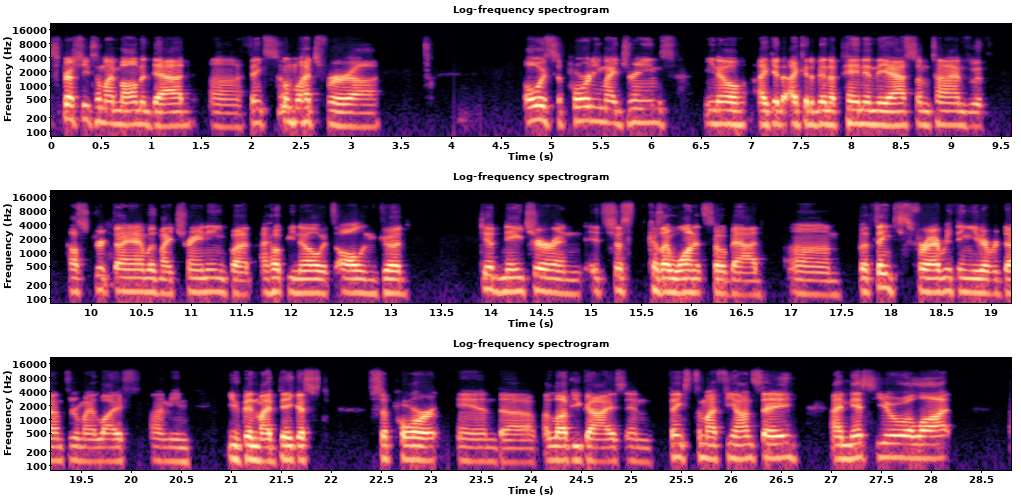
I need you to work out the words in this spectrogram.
especially to my mom and dad. Uh, thanks so much for uh, always supporting my dreams. You know, I could I could have been a pain in the ass sometimes with how strict I am with my training, but I hope you know it's all in good good nature and it's just because I want it so bad. Um, but thanks for everything you've ever done through my life. I mean, you've been my biggest support and uh, I love you guys. And thanks to my fiance, I miss you a lot.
